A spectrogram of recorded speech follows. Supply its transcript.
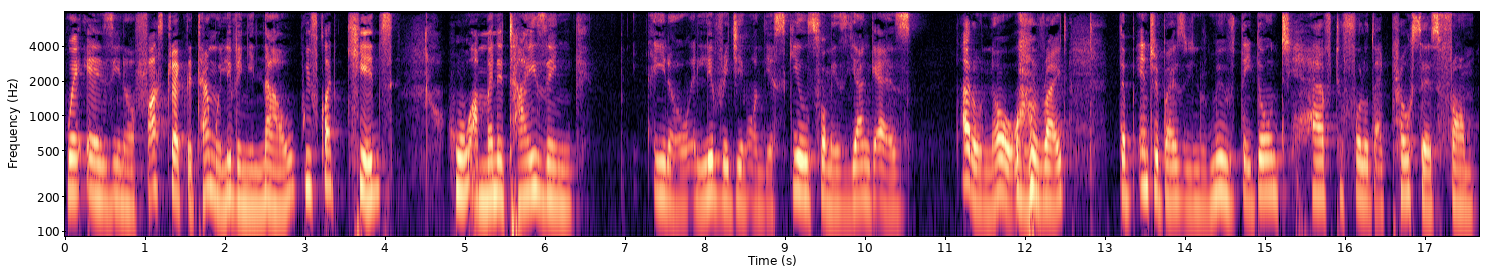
Whereas, you know, fast track, the time we're living in now, we've got kids who are monetizing, you know, and leveraging on their skills from as young as, I don't know, right? The entry bars being removed, they don't have to follow that process from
